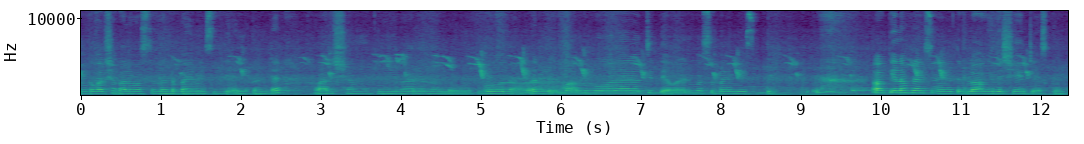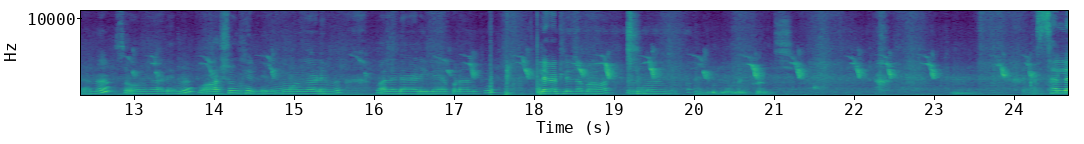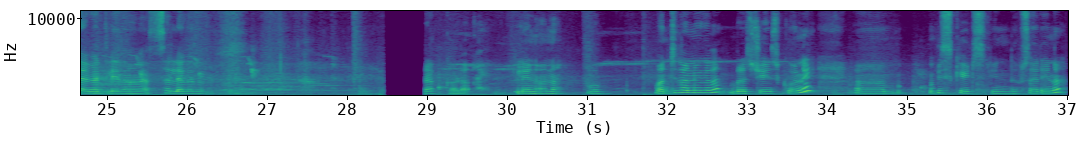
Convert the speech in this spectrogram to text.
ఇంకా వర్షాకాలం వస్తుందంటే భయం వేసింది. ఎందుకంటే వర్షంకి వరదలు గోదావరి మాకు గోదావరి వచ్చింది ఎవరని మస్తు భయం వేసింది. ఓకేనా ఫ్రెండ్స్ నేనైతే బ్లాగ్ అయితే షేర్ చేసుకుంటాను. సోనుగాడేమో వాష్రూమ్కి వెళ్ళింది మోనుగాడేమో వాళ్ళ డాడీ లేపడానికి లేగట్లేదా బావా? Good morning good morning friends అస్సలు లేగట్లేదా అస్సలు లేగదు అక్కడ. లే నాన్న బ- కదా బ్రష్ చేసుకొని బిస్కెట్స్ తిందు. సరేనా?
